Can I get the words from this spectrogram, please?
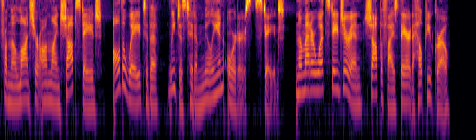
From the launch your online shop stage, all the way to the we just hit a million orders stage. No matter what stage you're in, Shopify's there to help you grow.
